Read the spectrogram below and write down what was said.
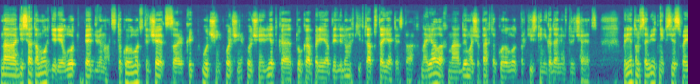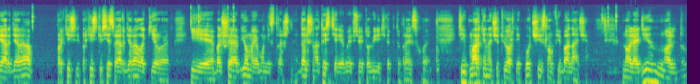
на десятом ордере лот 5.12. Такой лот встречается очень-очень-очень редко, только при определенных каких-то обстоятельствах. На реалах, на демо-счетах такой лот практически никогда не встречается. При этом советник все свои ордера практически, практически все свои ордера локирует. И большие объемы ему не страшны. Дальше на тестере вы все это увидите, как это происходит. Тип Мартина 4 по числам Фибоначчи. 0.1, 0.1,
